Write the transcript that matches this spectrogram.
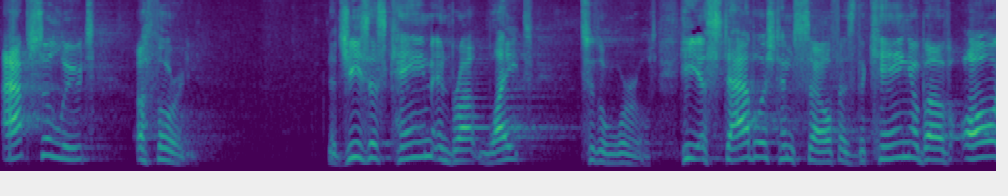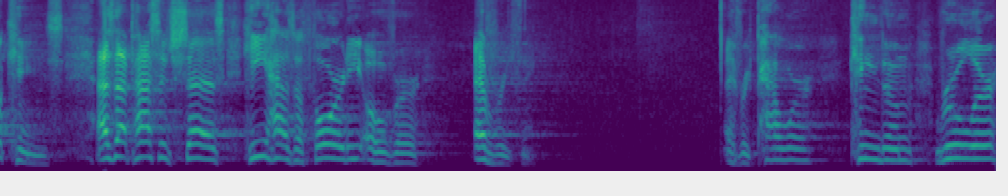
absolute authority. That Jesus came and brought light to the world. He established himself as the king above all kings. As that passage says, he has authority over everything every power, kingdom, ruler,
